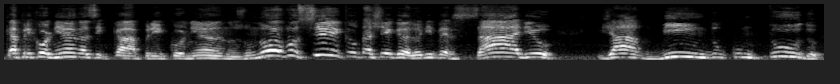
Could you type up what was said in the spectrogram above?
Capricornianas e Capricornianos, um novo ciclo está chegando, aniversário já vindo com tudo.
